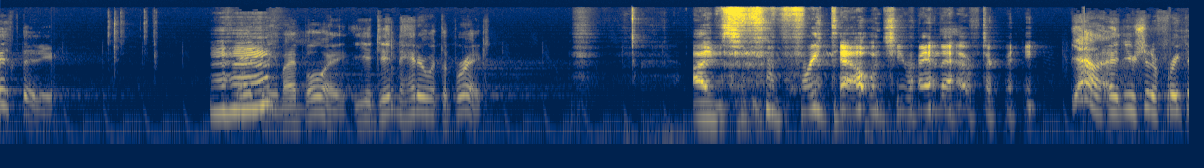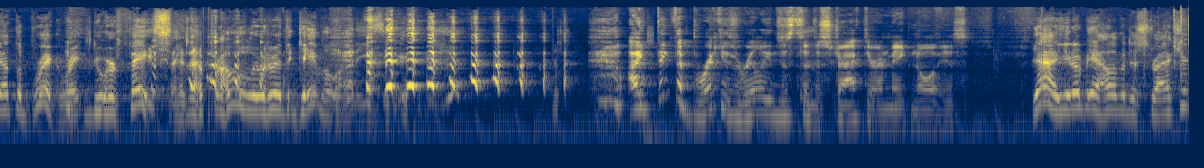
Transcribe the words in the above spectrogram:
Anthony, Mm-hmm. Anthony, my boy, you didn't hit her with the brick. I freaked out when she ran after me. Yeah, and you should have freaked out the brick right into her face, and that probably would have made the game a lot easier. I think the brick is really just to distract her and make noise. yeah, you know, it'd be a hell of a distraction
